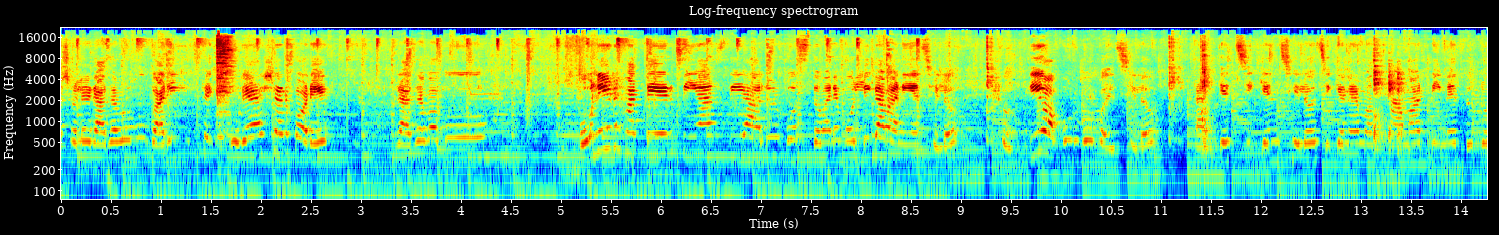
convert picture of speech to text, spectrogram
আসলে রাজাবাবু বাড়ি থেকে ঘুরে আসার পরে রাজাবাবু বোনের হাতের পেঁয়াজ আলুর পোস্ত মানে মল্লিকা বানিয়েছিল। সত্যি অপূর্ব হয়েছিল। কালকে চিকেন ছিল চিকেনের মধ্যে আমার ডিমের দুটো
